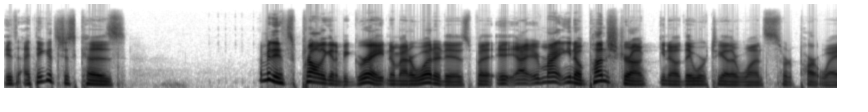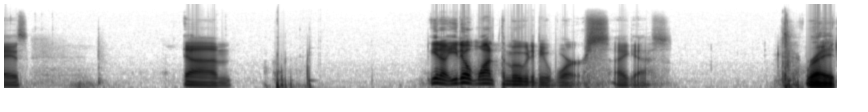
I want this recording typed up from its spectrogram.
it, I think it's just because. I mean, it's probably going to be great no matter what it is, but it, it might, you know, Punch Drunk, you know, they worked together once, sort of part ways. Um, you know, you don't want the movie to be worse, I guess. Right.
